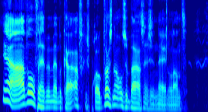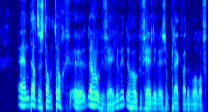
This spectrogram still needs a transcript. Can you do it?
Ja, wolven hebben met elkaar afgesproken. Was nou onze basis in Nederland? En dat is dan toch eh, de Hoge Veluwe. De Hoge Veluwe is een plek waar de wolf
